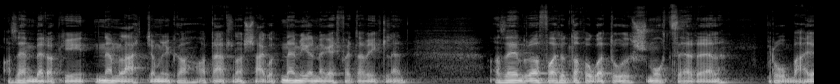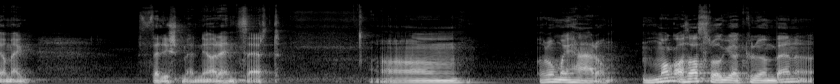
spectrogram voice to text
az ember, aki nem látja mondjuk a határtlanságot, nem él meg egyfajta végtelen, az ebből a fajta tapogatós módszerrel próbálja meg felismerni a rendszert. A római három. Maga az asztrológia különben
